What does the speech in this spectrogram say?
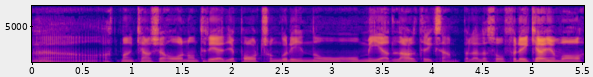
Mm. Eh, att man kanske har någon tredje part som går in och, och medlar till exempel eller så. För det kan ju vara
